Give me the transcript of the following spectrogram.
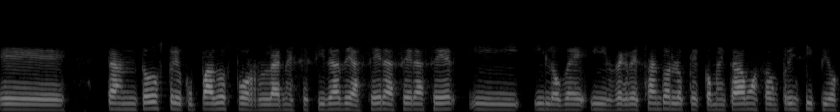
eh, están todos preocupados por la necesidad de hacer, hacer, hacer y, y lo ve y regresando a lo que comentábamos a un principio,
